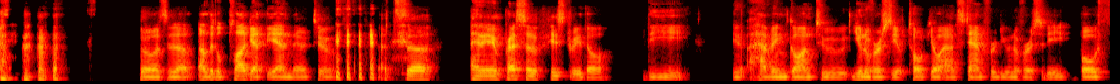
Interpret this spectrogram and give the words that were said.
So it's a, a little plug at the end there too. That's uh, an impressive history though. The you know, having gone to University of Tokyo and Stanford University, both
